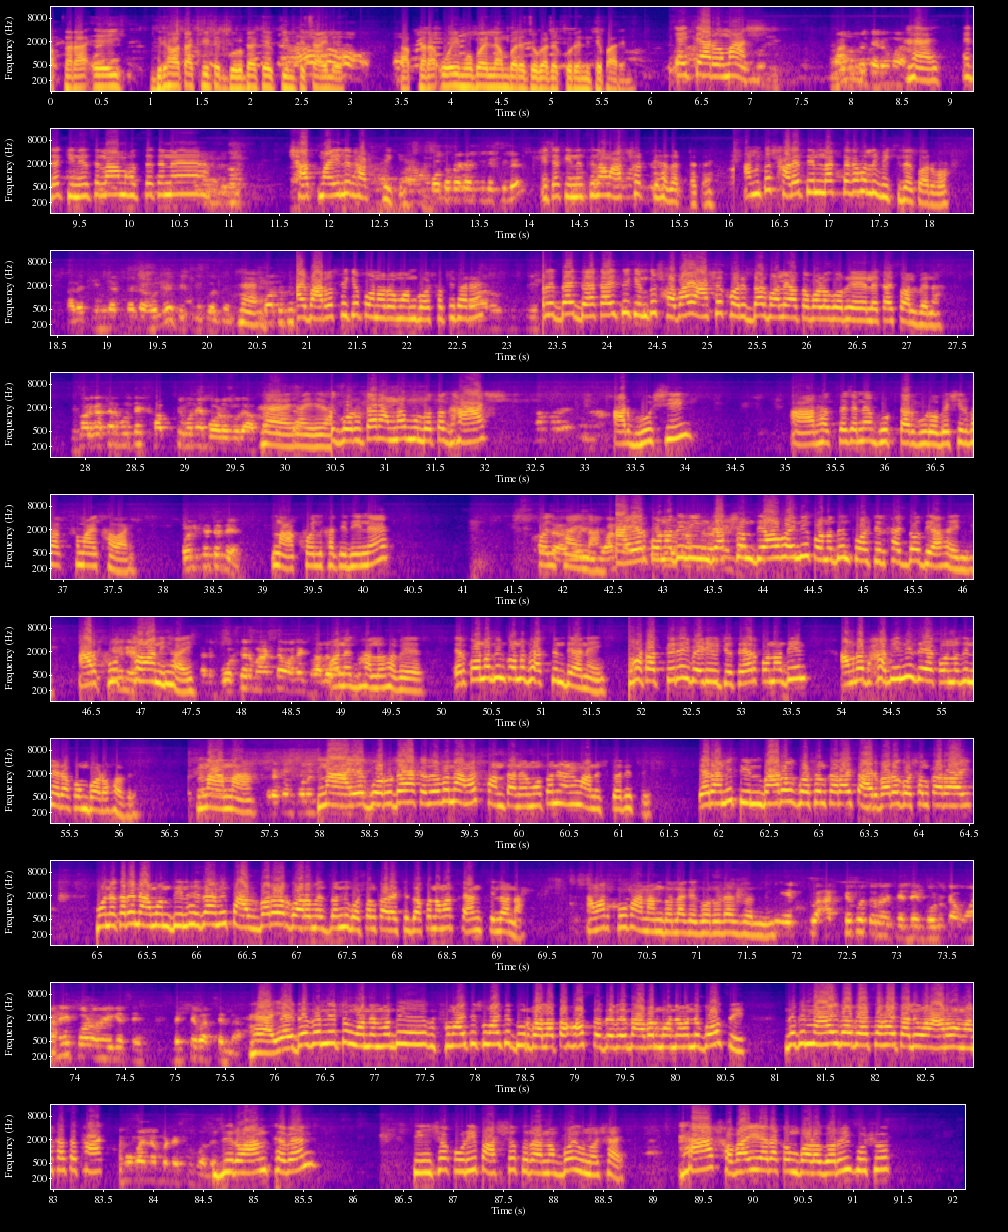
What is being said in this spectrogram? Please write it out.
আপনারা এই বৃহৎ আকৃতির গরুটা কেউ কিনতে চাইলে আপনারা ওই মোবাইল নাম্বারে যোগাযোগ করে নিতে পারেন। এই তেরো মাস। হ্যাঁ এটা কিনেছিলাম হচ্ছে এখানে সাত মাইলের হাট থেকে। কত টাকা কিনেছিলেন এটা কিনেছিলাম আটষট্টি হাজার টাকায়। আমি তো সাড়ে তিন লাখ টাকা হলে বিক্রি করব। হ্যাঁ। বারো থেকে পনেরো মন গোস হতে পারে খরিদ্দার দেখাইছি কিন্তু সবাই আসে খরিদ্দার বলে এত বড় গরু এলাকায় চলবে না। হয় হ্যাঁ হ্যাঁ। গরুটার আমরা মূলত ঘাস আর ভুসি আর হচ্ছে ভুট্টার গুঁড়ো বেশিরভাগ সময় খাওয়াই। খোল খেতে দেন? না খোল খাতি দিনে খোল খায় না। এর কোনোদিন ইঞ্জেকশন দেওয়া হয়নি কোনোদিন পোল্ট্রির খাদ্যও দেওয়া হয়নি। আর খুদ খাওয়ানি হয়। অনেক ভালো অনেক ভালো হবে। এর কোনোদিন কোনো ভ্যাকসিন দেওয়া নেই। হঠাৎ করেই বেড়ে উঠেছে। এর কোনোদিন আমরা ভাবিনি যে কোনোদিন এরকম বড় হবে। না না। না এ গরুটা একেবারে না আমার সন্তানের মতনই আমি মানুষ করেছি। এর আমি তিনবারও গোসল করাই চারবারও গোসল করাই। মনে করেন এমন দিন হয়ে যায় আমি পাঁচবারও ওর গরমের জন্য গোসল করাইছি যখন আমার ফ্যান ছিল না। আমার খুব আনন্দ লাগে গরুটার জন্য। একটু আক্ষেপও তো রয়েছে যে গরুটা অনেক বড় হয়ে গেছে দেখতে পাচ্ছেন না। হ্যাঁ এইটার জন্য একটু মনের মধ্যে সময়তে সময়তে দুর্বলতা দেবে না আবার মনে মনে বলছি যদি নাই বা বেচা হয় তাহলে ও আরও আমার কাছে থাক। মোবাইল নাম্বারটা একটু বলেন। জিরো ওয়ান সেভেন তিনশো কুড়ি পাঁচশো চুরানব্বই উনষাট হ্যাঁ সবাই এরকম বড় গরুই পুষুক।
